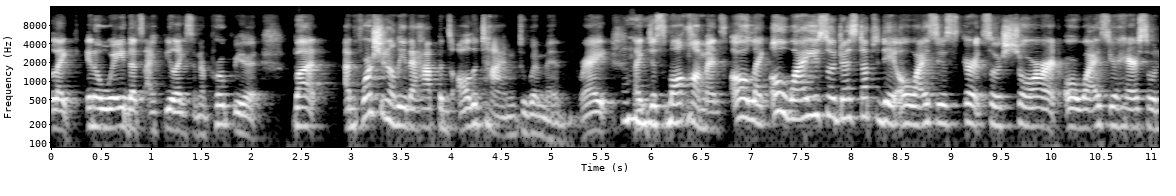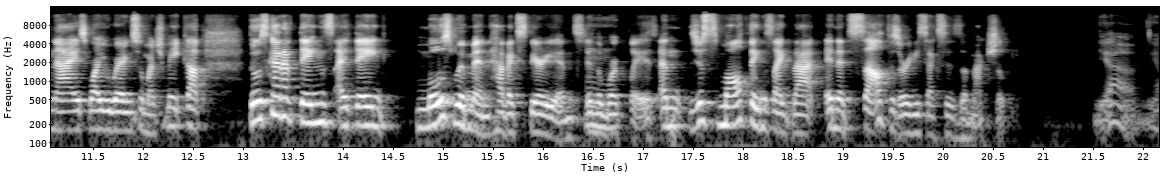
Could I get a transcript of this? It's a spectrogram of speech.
like in a way that's i feel like it's inappropriate. But unfortunately that happens all the time to women right? Mm-hmm. like just small comments oh like oh why are you so dressed up today? Oh why is your skirt so short? Or why is your hair so nice? Why are you wearing so much makeup? Those kind of things i think most women have experienced in mm. the workplace. And just small things like that in itself is already sexism actually. Yeah yeah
